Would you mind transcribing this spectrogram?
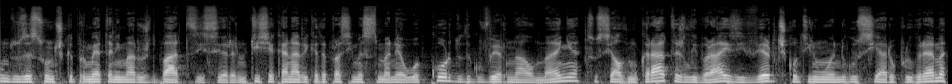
Um dos assuntos que promete animar os debates e ser a notícia canábica da próxima semana é o acordo de governo na Alemanha. Social-democratas, liberais e verdes continuam a negociar o programa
